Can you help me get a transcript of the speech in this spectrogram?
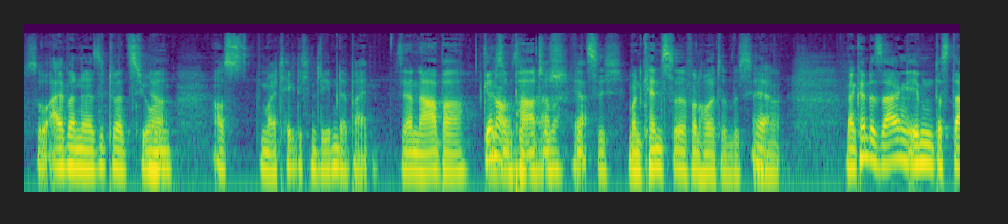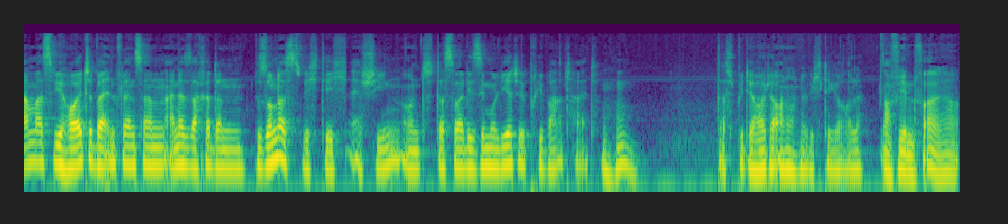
so alberne Situationen aus dem alltäglichen Leben der beiden. Sehr nahbar, Genau, sehr sehr sympathisch, nahbar, ja. witzig. Man kennt es äh, von heute ein bisschen. Ja. Man könnte sagen eben, dass damals wie heute bei Influencern eine Sache dann besonders wichtig erschien und das war die simulierte Privatheit. Mhm. Das spielt ja heute auch noch eine wichtige Rolle. Auf jeden Fall, ja.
